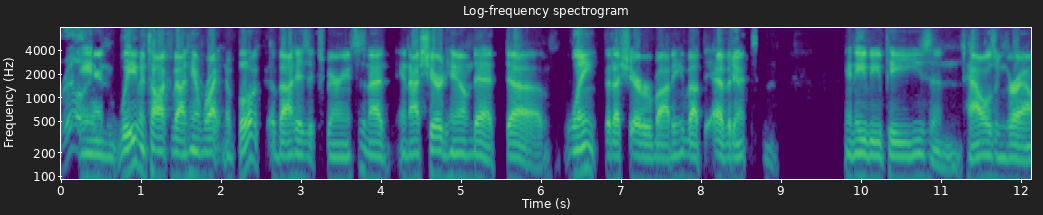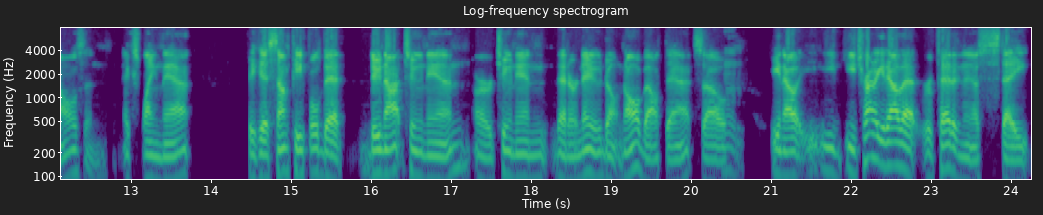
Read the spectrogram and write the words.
Really? And we even talked about him writing a book about his experiences and I and I shared him that uh link that I share everybody about the evidence and, and EVPs and howls and growls and explain that because some people that do not tune in or tune in that are new don't know about that. So, Mm. you know, you, you try to get out of that repetitiveness state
